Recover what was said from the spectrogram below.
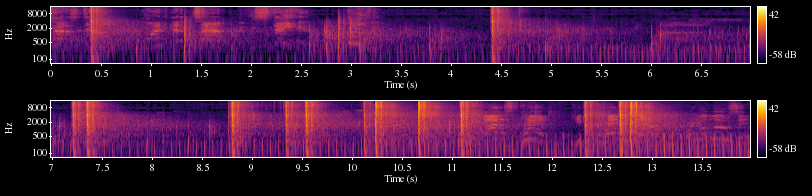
Cut us down one at a time if we stay here. Move it. Got us pinned. Keep your head down, or you'll lose it.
